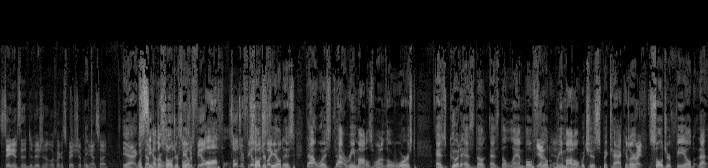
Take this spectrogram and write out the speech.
stadiums in the division that look like a spaceship on the outside. Yeah, What's the other one? Soldier Field. Soldier Field. Field. Awful. Soldier Field Soldier looks like- Field is that was that remodel's one of the worst. As good as the as the Lambeau Yeah. Field Yeah. remodel, which is spectacular. Right. Soldier Field, that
